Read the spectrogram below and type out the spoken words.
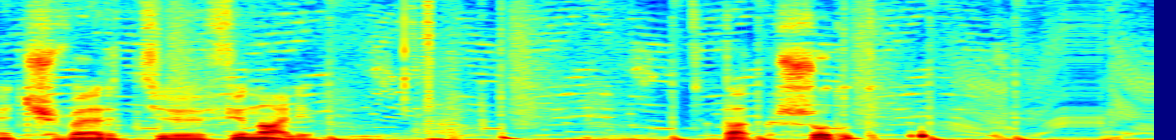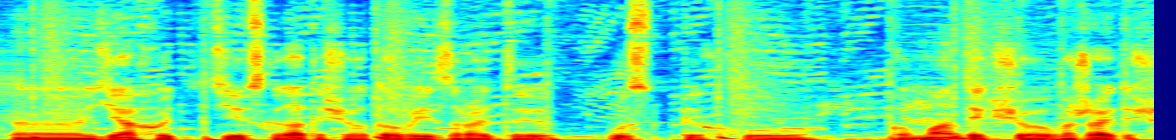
е, чверть фіналі. Так, що тут? Я хотів сказати, що готовий заради успіху команди, якщо ви вважаєте, що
